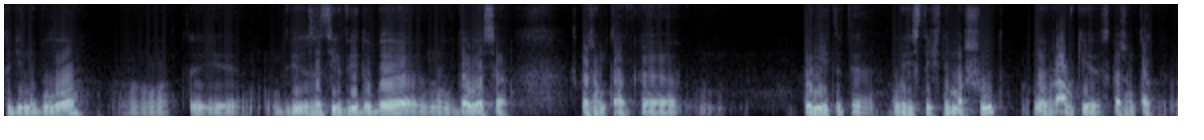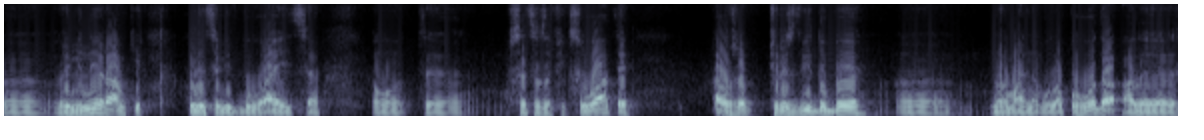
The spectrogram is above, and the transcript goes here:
тоді не було. От, і дві, за ці дві доби ну, вдалося, скажімо так, е, помітити логістичний маршрут, ну, рамки, скажімо так, е, временні рамки, коли це відбувається. От, е, все це зафіксувати. А вже через дві доби нормальна була погода, але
